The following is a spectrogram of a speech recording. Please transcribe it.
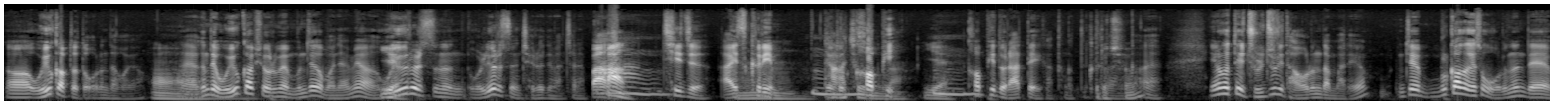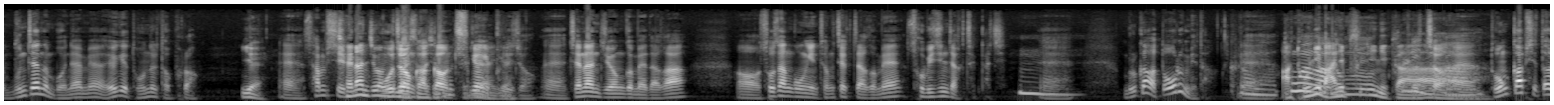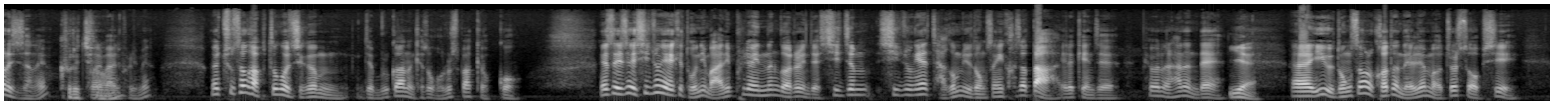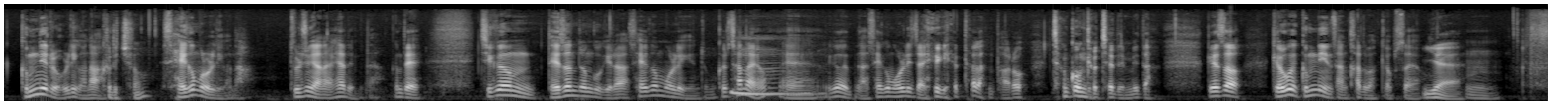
어, 우유 값도 또 오른다고요. 어. 예, 근데 우유 값이 오르면 문제가 뭐냐면 예. 우유를 쓰는 원료를 쓰는 재료들이 많잖아요. 빵, 빵. 치즈, 아이스크림, 음, 또 커피. 예. 음. 커피도 라떼 같은 것들 그렇죠. 예. 이런 것들이 줄줄이 다 오른단 말이에요. 이제 물가가 계속 오르는데 문제는 뭐냐면 여기에 돈을 더 풀어. 예. 예, 35점 재난지원금 말씀하시는 가까운 거죠? 추경이 예, 예. 풀리죠. 예, 재난지원금에다가 어, 소상공인 정책 자금에 소비진작책까지 음. 예. 물가가 또 오릅니다. 그러네요. 아, 통화가 돈이 많이 풀리니까. 그렇죠. 예, 돈값이 떨어지잖아요. 그렇죠. 돈이 많이 풀리면. 추석 앞두고 지금 이제 물가는 계속 오를 수밖에 없고. 그래서 이제 시중에 이렇게 돈이 많이 풀려 있는 거를 이제 시중 시중에 자금 유동성이 커졌다 이렇게 이제 표현을 하는데 예. 에, 이 유동성을 걷어내려면 어쩔 수 없이 금리를 올리거나 그렇죠. 세금을 올리거나 둘 중에 하나를 해야 됩니다. 근데 지금 대선 전국이라 세금 올리기는 좀 그렇잖아요. 음. 예, 이거 나 세금 올리자 얘기했다가 바로 정권 교체됩니다. 그래서 결국엔 금리 인상 카드밖에 없어요. 예. 음.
